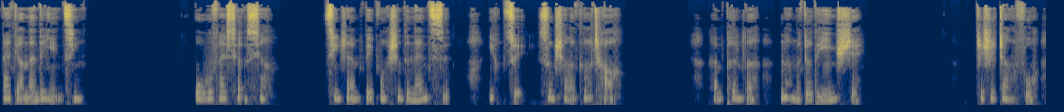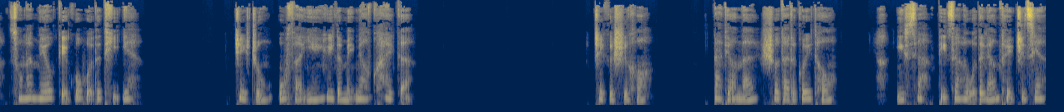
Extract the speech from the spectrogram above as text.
大屌男的眼睛。我无法想象，竟然被陌生的男子用嘴送上了高潮。还喷了那么多的饮水，这是丈夫从来没有给过我的体验。这种无法言喻的美妙快感。这个时候，大屌男硕大的龟头一下抵在了我的两腿之间。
